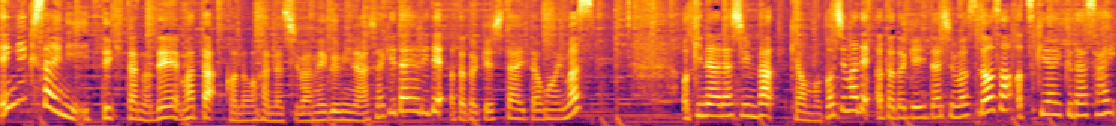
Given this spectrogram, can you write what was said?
演劇祭に行ってきたのでまたこのお話はめぐみのあしゃぎだよりでお届けしたいと思います。沖縄羅針盤今日も5時までお届けいたします。どうぞお付き合いください。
